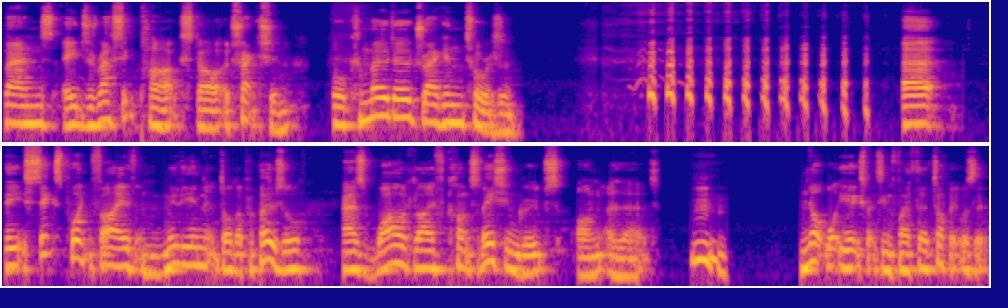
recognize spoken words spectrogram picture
plans a Jurassic Park style attraction for Komodo dragon tourism. uh, the $6.5 million proposal has wildlife conservation groups on alert. Not what you were expecting for my third topic, was it?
